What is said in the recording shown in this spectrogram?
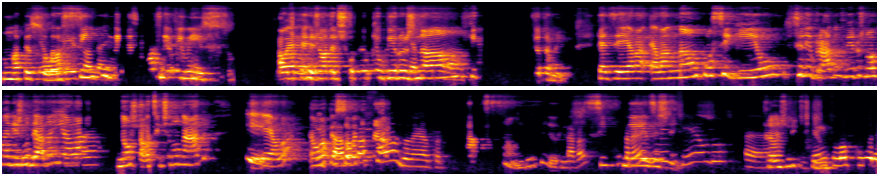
numa pessoa. Cinco também. meses você viu isso. A UFRJ descobriu que o vírus não ficou. Eu também. Quer dizer, ela, ela não conseguiu se livrar do vírus no organismo dela e ela não estava sentindo nada. E ela é uma pessoa passando, que estava né? passando o vírus. Estava Cinco meses. Transmitindo. É, transmitindo. Gente, loucura.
